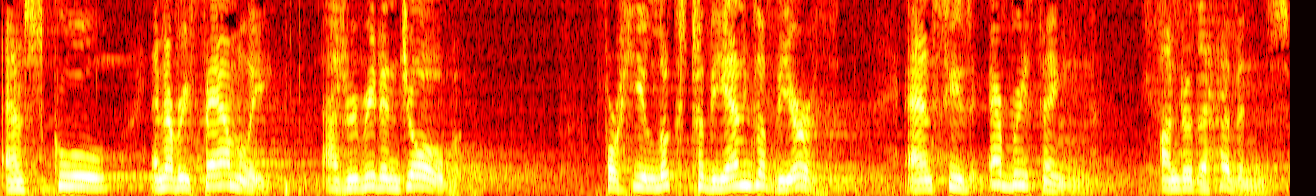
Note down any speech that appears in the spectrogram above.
and school and every family, as we read in Job. For he looks to the ends of the earth and sees everything under the heavens.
